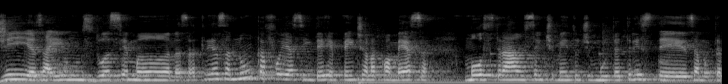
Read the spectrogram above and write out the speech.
dias, aí uns duas semanas, a criança nunca foi assim, de repente ela começa mostrar um sentimento de muita tristeza, muita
